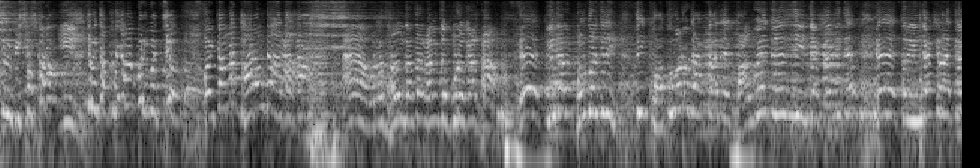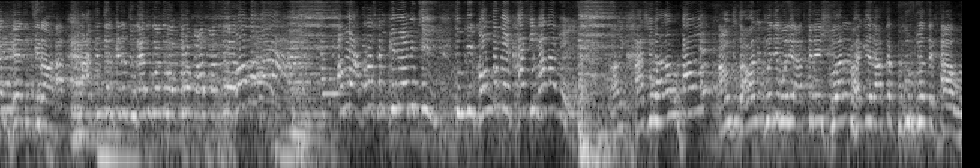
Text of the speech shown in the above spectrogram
তুমি বিশ্বাস করো? তুমি তখন থেকে আমার ভুল বুঝছ? ওইটা আমার ধরম দাদা হ্যাঁ ওটা ধরুন দাদা আমি তো পুরো গাধা। এ তুই তাহলে ফোন করেছিলি? তুই কত বড় ডাক্তার রে? পারব চলে এসেছিস ইঞ্জেকশন দিতে? এ তোর ইঞ্জেকশন আছে আমি খেয়ে দিচ্ছি না। আজকে তোর কেন দোকান করে দেবো কোনো মা মানতে আমি আদারসন কিনে এনেছি। তুমি কি গন্ধ পেয়ে খাসি ভাগাবে? আমি খাসি ভাগাবো? তাহলে? আমি তো দাওয়ালি খুঁজে বলি আজকের এই শুয়ারের ভাগে রাস্তা কুকুরগুলোতে খাওয়াবো।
